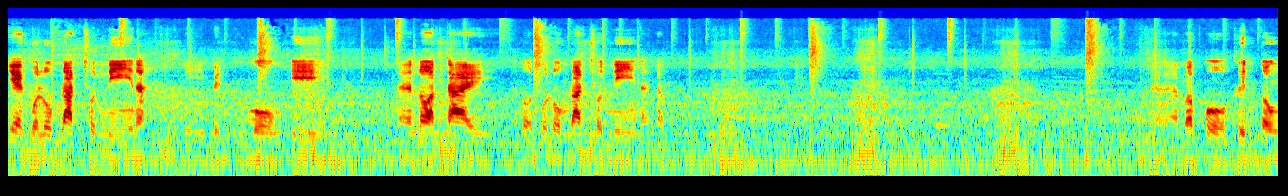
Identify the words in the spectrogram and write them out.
แยกบรมราชชนนีนะนี่เป็นอุโมงค์ที่ลอดใต้ถนนบรมราชชนนีนะครับมาโผล่ขึ้นตรง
